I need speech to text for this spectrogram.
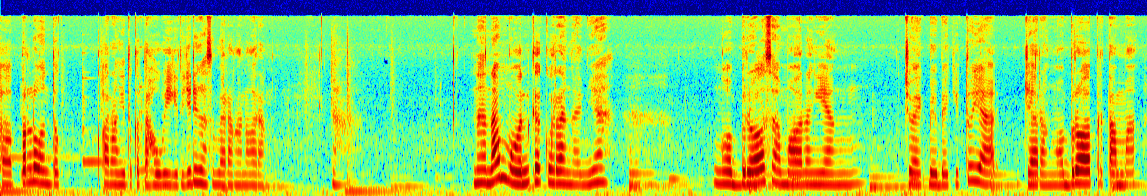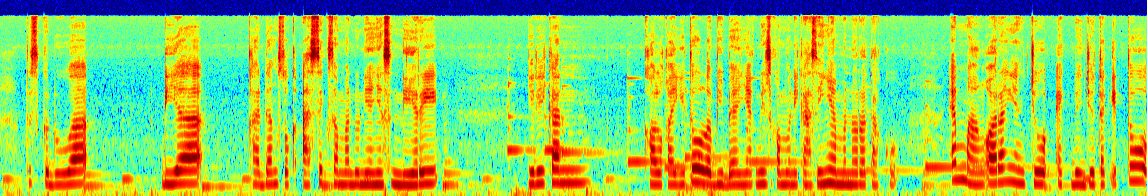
uh, perlu untuk orang itu ketahui gitu. Jadi gak sembarangan orang. Nah nah namun kekurangannya ngobrol sama orang yang cuek bebek itu ya jarang ngobrol pertama. Terus kedua dia kadang suka asik sama dunianya sendiri. Jadi kan kalau kayak gitu lebih banyak miskomunikasinya menurut aku. Emang orang yang cuek dan jutek itu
